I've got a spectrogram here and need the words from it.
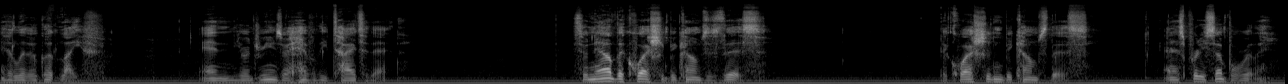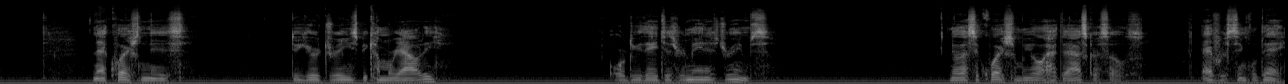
and to live a good life. And your dreams are heavily tied to that. So now the question becomes is this. The question becomes this. And it's pretty simple really. And that question is do your dreams become reality? Or do they just remain as dreams? You know, that's a question we all have to ask ourselves every single day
